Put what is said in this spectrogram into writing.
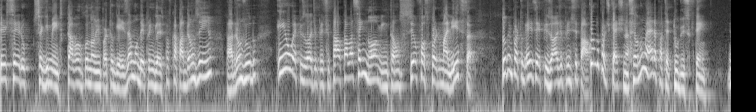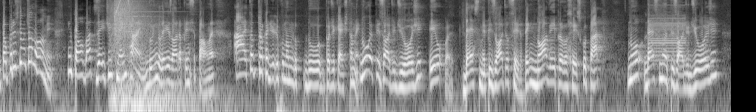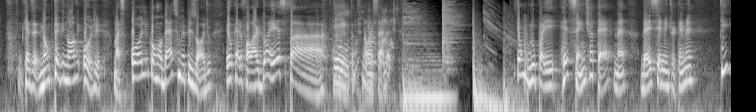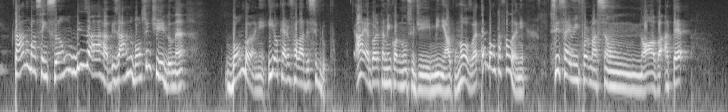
terceiro segmento que estava com o nome em português eu mudei para inglês para ficar padrãozinho, padrãozudo. E o episódio principal estava sem nome, então se eu fosse pôr numa lista, tudo em português e episódio principal. Quando o podcast nasceu, não era para ter tudo isso que tem. Então por isso que não tinha nome. Então eu batizei de Main Time, do inglês, hora principal, né? Ah, e todo trocadilho com o nome do, do, podcast também. No episódio de hoje, eu. Décimo episódio, ou seja, tem nove aí para você escutar. No décimo episódio de hoje, quer dizer, não teve nove hoje, mas hoje, como o décimo episódio, eu quero falar do Aespa! Don't you know Sabbath? Que é um grupo aí recente até, né, da SM Entertainment, que tá numa ascensão bizarra, bizarra no bom sentido, né? Bombani. E eu quero falar desse grupo. Ah, e agora também com o anúncio de mini álbum novo, é até bom tá falando. Se saiu informação nova até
